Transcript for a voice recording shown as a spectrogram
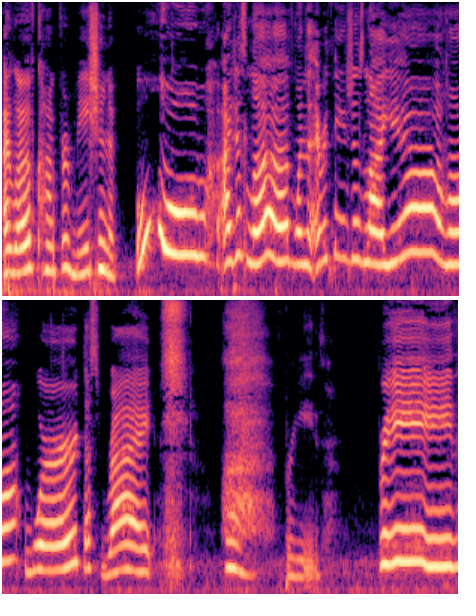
I love confirmation of. Ooh, I just love when everything's just like, yeah, huh? Word. That's right. Breathe. Breathe.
